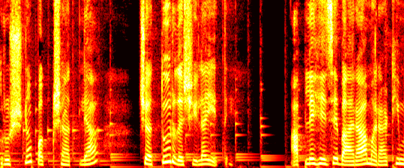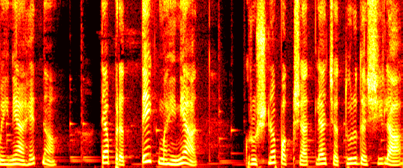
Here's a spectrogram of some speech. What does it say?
कृष्ण पक्षातल्या चतुर्दशीला येते. आपले हे जे बारा मराठी महिने आहेत ना त्या प्रत्येक महिन्यात कृष्ण पक्षातल्या चतुर्दशीला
